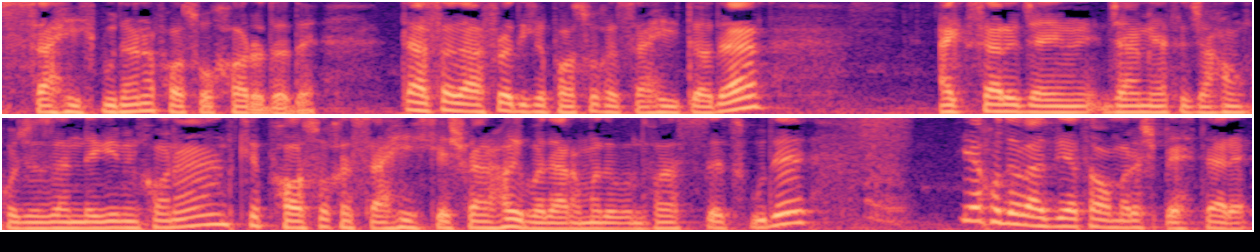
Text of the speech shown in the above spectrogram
صحیح بودن پاسخ رو داده. درصد افرادی که پاسخ صحیح دادن اکثر جمعیت جهان کجا زندگی می کنند که پاسخ صحیح کشورهایی با درآمد متوسط بوده. یه خود وضعیت آمارش بهتره.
